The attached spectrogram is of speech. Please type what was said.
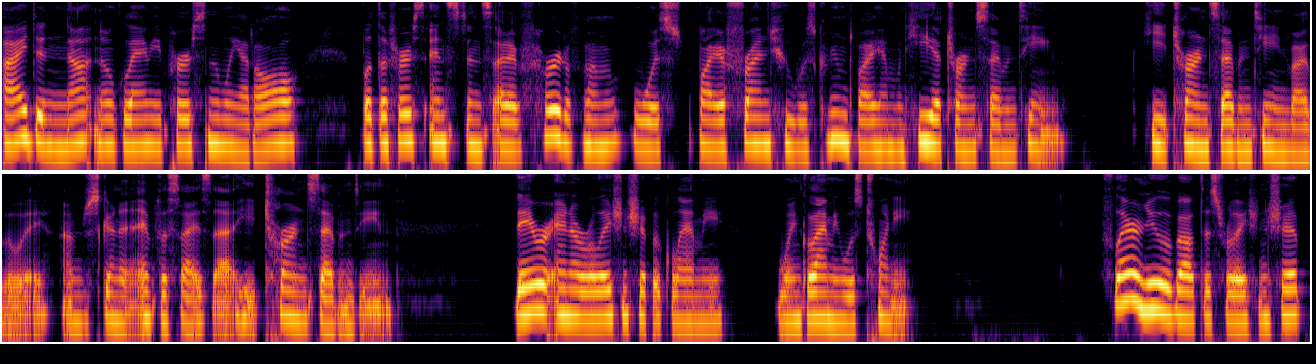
I did not know Glammy personally at all, but the first instance that I've heard of him was by a friend who was groomed by him when he had turned 17. He turned 17, by the way. I'm just going to emphasize that. He turned 17. They were in a relationship with Glammy when Glammy was 20. Flare knew about this relationship,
